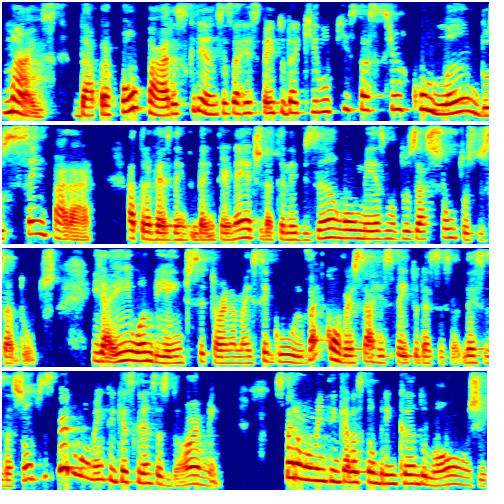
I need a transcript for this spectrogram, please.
Mas dá para poupar as crianças a respeito daquilo que está circulando sem parar através da, da, internet, da televisão ou mesmo dos assuntos dos adultos. E aí o ambiente se torna mais seguro. Vai conversar a respeito desses, desses assuntos? Espera um momento em que as crianças dormem. Espera um momento em que elas estão brincando longe.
